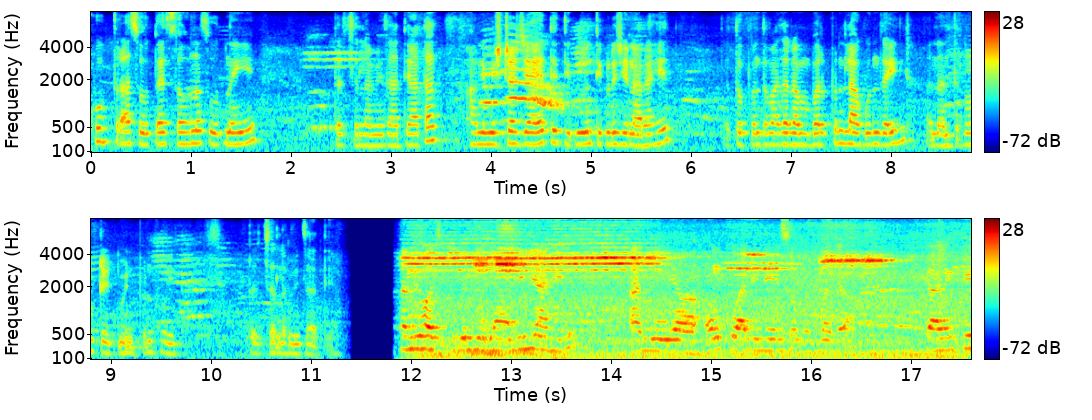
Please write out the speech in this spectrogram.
खूप त्रास होत आहे. सहनच होत नाही आहे तर चला मी जाते आता. आणि मिस्टर जे आहेत ते तिकडून तिकडेच येणार आहेत. तोपर्यंत माझा नंबर पण लागून जाईल आणि नंतर मग ट्रीटमेंट पण होईल. तर चला मी जाते. आता मी हॉस्पिटलमध्ये आलेली आहे आणि अंकू आलेली आहे सोबत माझ्या. कारण की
